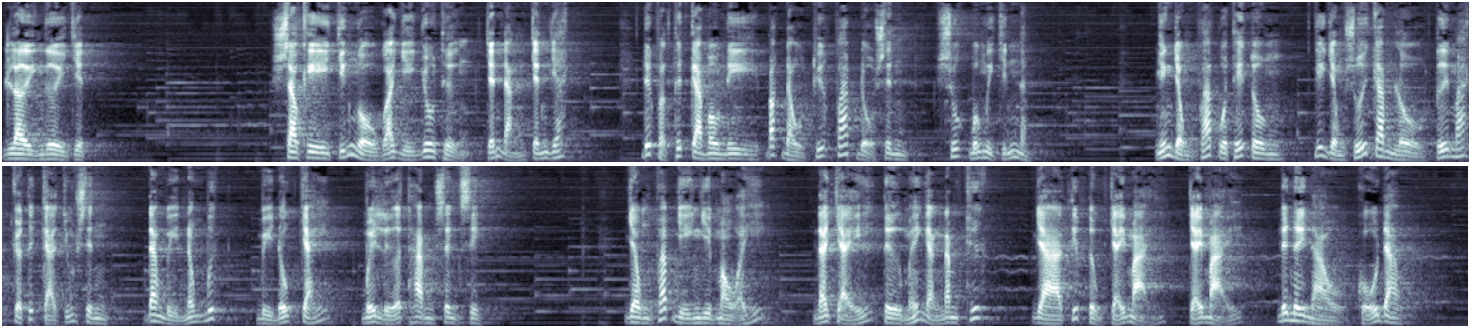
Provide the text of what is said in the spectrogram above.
Lời người dịch Sau khi chứng ngộ quả vị vô thượng, chánh đẳng chánh giác, Đức Phật Thích Ca Mâu Ni bắt đầu thuyết pháp độ sinh suốt 49 năm. Những dòng pháp của Thế Tôn như dòng suối cam lồ tưới mát cho tất cả chúng sinh đang bị nóng bức, bị đốt cháy bởi lửa tham sân si. Dòng pháp vị nhiệm màu ấy đã chảy từ mấy ngàn năm trước và tiếp tục chảy mãi, chảy mãi đến nơi nào khổ đau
